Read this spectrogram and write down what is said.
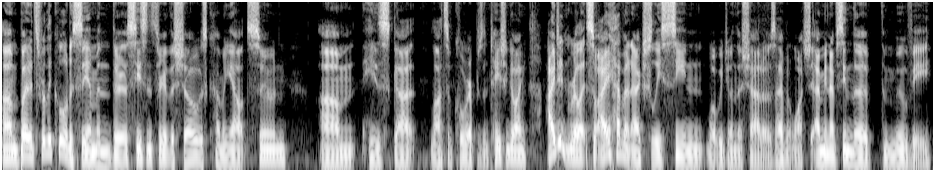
Um, but it's really cool to see him, and the season three of the show is coming out soon. Um, he's got lots of cool representation going. I didn't realize, so I haven't actually seen What We Do in the Shadows. I haven't watched it. I mean, I've seen the the movie.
